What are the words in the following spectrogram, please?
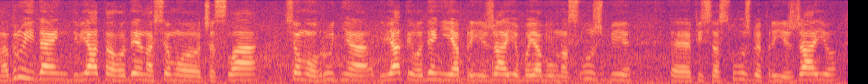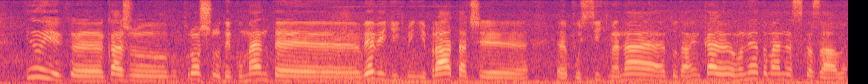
На другий день, 9 година, 7 числа, 7 грудня, 9 годині я приїжджаю, бо я був на службі. Е, Після служби приїжджаю. Ну і е, кажу, прошу документи, виведіть мені брата чи е, пустіть мене туди. Вони до мене сказали.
